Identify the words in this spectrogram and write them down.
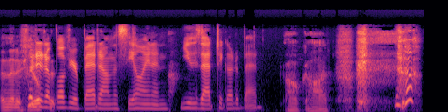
And then if Put you it open- above your bed on the ceiling and use that to go to bed. oh god.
